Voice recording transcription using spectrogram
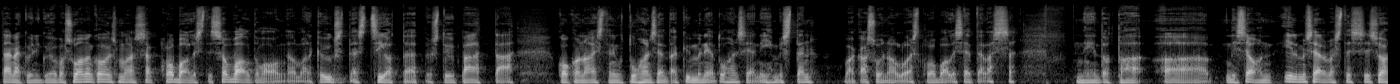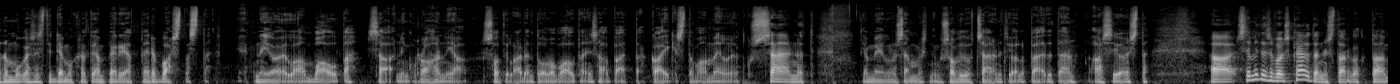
Tämä näkyy niin jopa Suomen kohdismaassa globaalisti se on valtava ongelma. Eli yksittäiset sijoittajat pystyy päättämään kokonaisten niin tuhansien tai kymmenien tuhansien ihmisten vaikka asuinalueesta globaalissa etelässä niin, tota, uh, niin se on ilmiselvästi siis johdonmukaisesti demokratian periaatteiden vastasta. Että ne, joilla on valta, saa niin kuin rahan ja sotilaiden tuoma valta, niin saa päättää kaikesta, vaan meillä on jotkut säännöt ja meillä on semmoiset niin sovitut säännöt, joilla päätetään asioista. Se, mitä se voisi käytännössä tarkoittaa,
